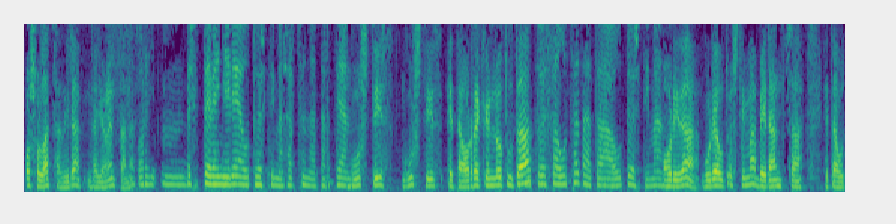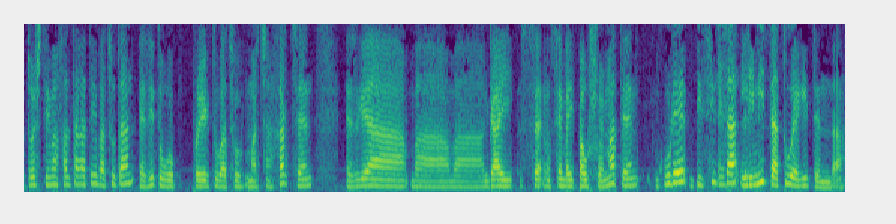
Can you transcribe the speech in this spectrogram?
oso latzak dira, gai honetan, ez? Hor, mm, beste behin ere autoestima sartzen da tartean. Guztiz, guztiz, eta horrekin lotuta, Autoezagutza eta- autoestima. hori da, gure autoestima berantza. Eta autoestima faltagatik batzutan ez ditugu proiektu batzuk martxan jartzen, ez gea ba, ba, gai ze- zenbait pauso ematen, gure bizitza ez- limitatu egiten da.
